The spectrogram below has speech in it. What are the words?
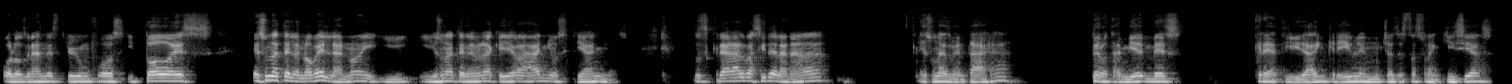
o los grandes triunfos, y todo es, es una telenovela, ¿no? Y, y, es una telenovela que lleva años y años. Entonces, crear algo así de la nada es una desventaja, pero también ves creatividad increíble en muchas de estas franquicias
